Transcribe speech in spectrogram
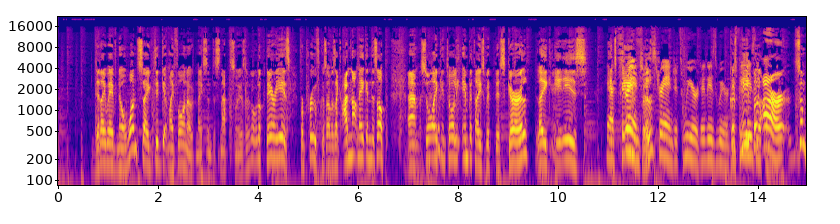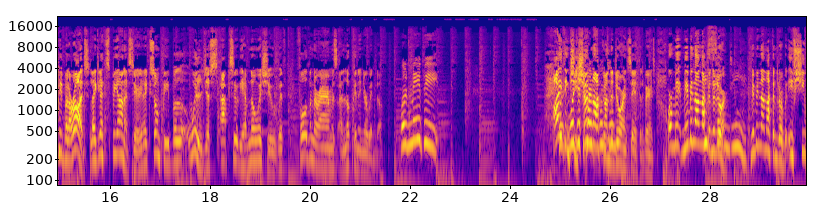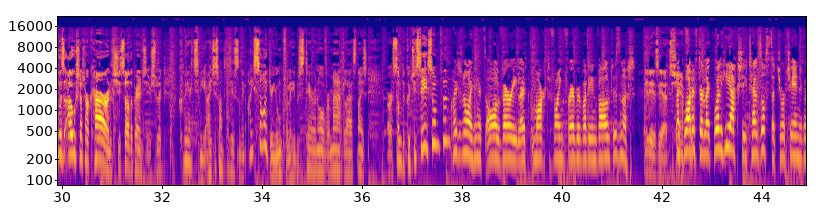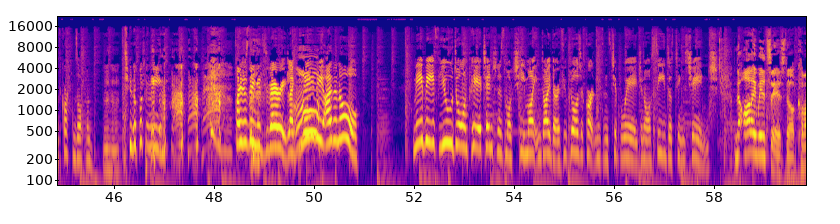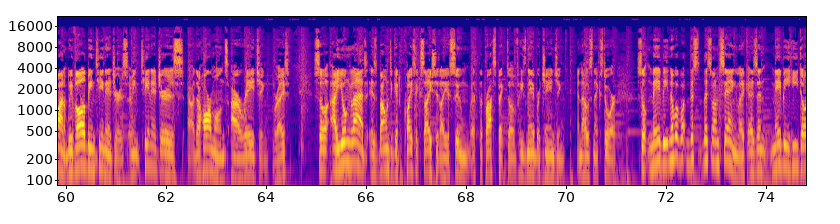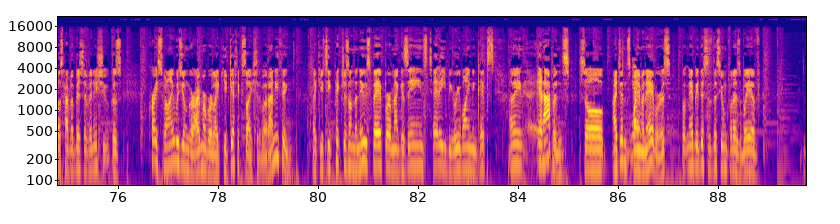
Did I wave? No. Once I did get my phone out and I sent a snap to somebody. I was like, oh, look, there he is for proof because I was like, I'm not making this up. Um, so I can totally empathize with this girl. Like, it is. Yeah, it's it's strange. painful. It's strange. It's weird. It is weird. Because If he is people are, some people are odd. Like, let's be honest here. Like, some people will just absolutely have no issue with folding their arms and looking in your window. Well, maybe I think she should knock on the door and say it to the parents. Or may- maybe not knock He's on the door. 17. Maybe not knock on the door, but if she was out at her car and she saw the parents, she was like, Come here to me, I just wanted to say something. I saw your young fella, he was staring over mad last night. Or something. Could you say something? I don't know. I think it's all very like mortifying for everybody involved, isn't it? It is, yeah. It's Like, what if they're like, well, he actually tells us that you're changing with curtains open. Mm-hmm. Do you know what I mean? I just think it's very, like, maybe, I don't know. Maybe if you don't pay attention as much, he mightn't either. If you close your curtains and tip away, you know, see does things change. Now, all I will say is though, come on, we've all been teenagers. I mean, teenagers, uh, their hormones are raging, right? So a young lad is bound to get quite excited, I assume, with the prospect of his neighbour changing in the house next door. So maybe no, but what, this this is what I'm saying. Like, as in, maybe he does have a bit of an issue because, Christ, when I was younger, I remember like you'd get excited about anything. Like you'd see pictures on the newspaper, magazines, telly, be rewinding clips. I mean, it happens. So I didn't spy Yeah. my neighbours, but maybe this is this young fella's way of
